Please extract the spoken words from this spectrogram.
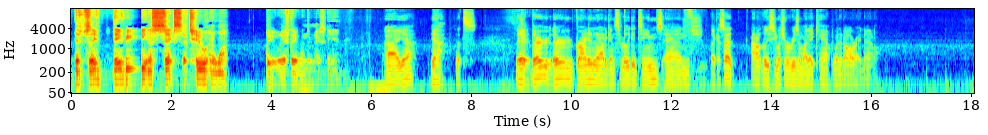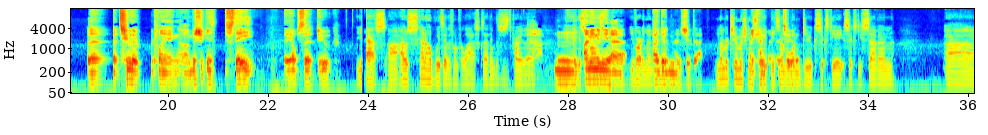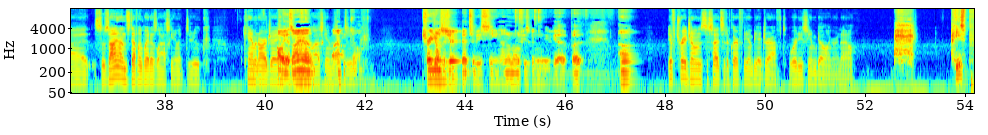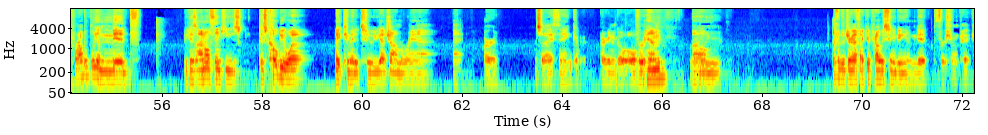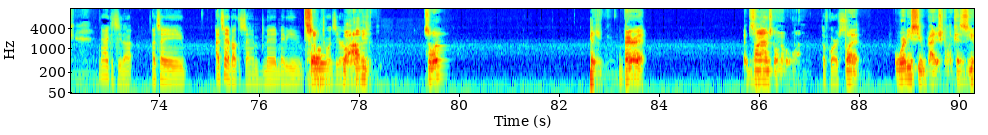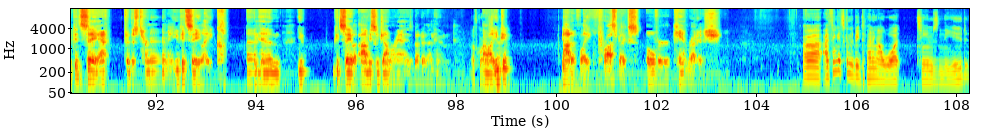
They've, so they've they've beaten a six, a two, and a one. Two if they win their next game. Uh, yeah, yeah, that's they're they're they're grinding it out against really good teams, and like I said, I don't really see much of a reason why they can't win it all right now. The, the two they're playing, uh, Michigan State, they upset Duke. Yes, uh, I was kind of hoping we'd save this one for last because I think this is probably the Mm, biggest. I mean, yeah, you've already mentioned. I did mention that. Number two, Michigan I State beats number too. one Duke 68-67. Uh, so Zion's definitely played his last game at Duke. Cam and RJ. Oh, yeah, Zion- last game at Zion's Duke. gone. Tre Jones is yet to be seen. I don't know if he's going to leave yet, but um, If Tre Jones decides to declare for the NBA draft, where do you see him going right now? he's probably a mid because I don't think he's because Coby White committed to. You got John Morant, or so I think are going to go over him. Right. Um, for the draft, I could probably see him being a mid first round pick. Yeah, I could see that. I'd say, I'd say about the same, mid, maybe So, towards the early. well, obviously, so what? Is Barrett Zion's going number one, of course. but where do you see Reddish going? Because you could say after this tournament, you could say like and him. You could say obviously John Morant is better than him. of course. Uh, yeah. you could a lot of like prospects over Cam Reddish. Uh, I think it's going to be depending on what teams need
